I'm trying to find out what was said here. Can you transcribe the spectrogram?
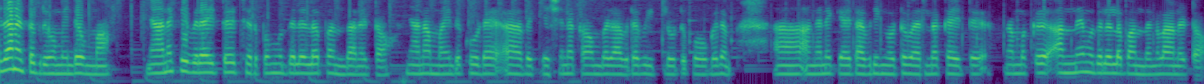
ഇതാണ് കേട്ടോ ഗ്രൂമിന്റെ ഉമ്മ. ഞാനൊക്കെ ഇവരായിട്ട് ചെറുപ്പം മുതലുള്ള പന്താണ് കേട്ടോ ഞാൻ അമ്മേന്റെ കൂടെ വെക്കേഷനൊക്കെ ആകുമ്പോൾ അവരുടെ വീട്ടിലോട്ട് പോകലും അങ്ങനെയൊക്കെ ആയിട്ട് അവരിങ്ങോട്ട് വരലൊക്കെ ആയിട്ട് നമുക്ക് അന്നേ മുതലുള്ള ബന്ധങ്ങളാണ് കേട്ടോ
